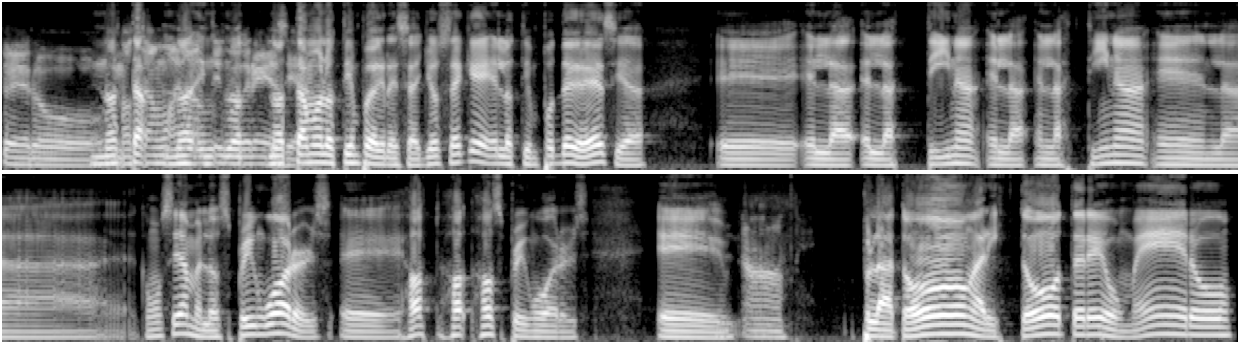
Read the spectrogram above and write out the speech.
pero no, estamos, en los tiempos de Grecia. Yo sé que en los tiempos de Grecia, eh, en la en las tinas, en la en las tinas, en la ¿cómo se llama? Los spring waters, eh, hot, hot, hot spring waters. Eh, ah. Platón, Aristóteles, Homero,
